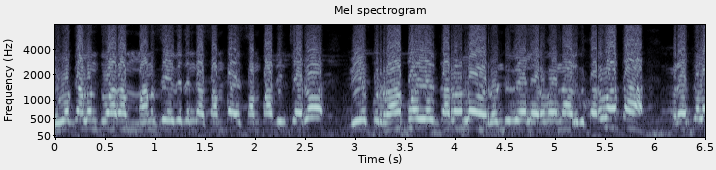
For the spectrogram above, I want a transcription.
యువకాలం ద్వారా మనసు ఏ విధంగా సంపాదించారో రేపు రాబోయే తరంలో రెండు వేల ఇరవై నాలుగు తర్వాత ప్రజల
